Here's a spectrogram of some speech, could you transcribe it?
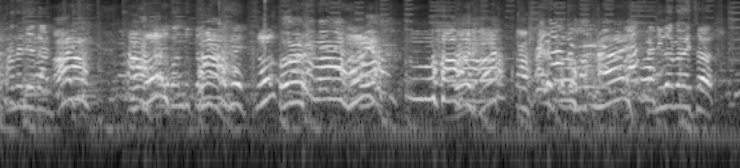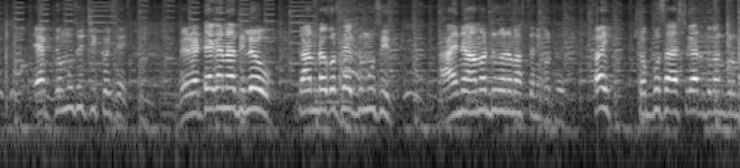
থানা নিয়ে যান বন্ধু মাস্তানি করবে নাই স্যার একদম উচিত ঠিক কইছে বেড়া না দিলেও কামটা করছে একদম উচিত আইনে আমার দোকানে মাস্তানি করছে এই সব গুছা আজকে আর দোকান করব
